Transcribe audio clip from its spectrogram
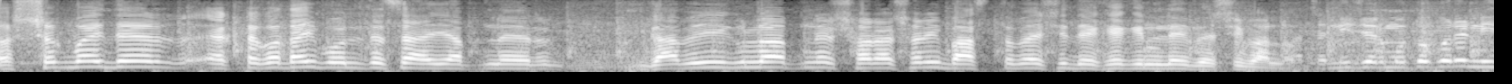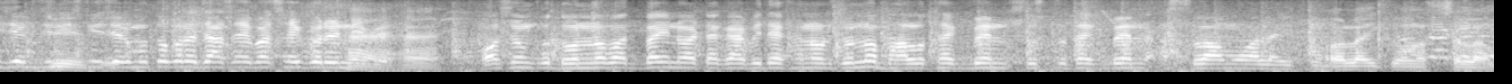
দর্শক ভাইদের একটা কথাই বলতে চাই আপনার গাবিগুলো আপনার সরাসরি বাস্তবে এসে দেখে কিনলেই বেশি ভালো। আচ্ছা নিজের মতো করে নিজের জিনিস নিজের মতো করে যাচাই বাছাই করে হ্যাঁ, নেবে। হ্যাঁ। অসংখ্য ধন্যবাদ ভাই নয়টা গাবি দেখানোর জন্য। ভালো থাকবেন সুস্থ থাকবেন। আসসালামু আলাইকুম। ওয়ালাইকুম আসসালাম।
